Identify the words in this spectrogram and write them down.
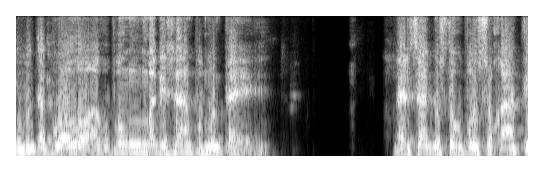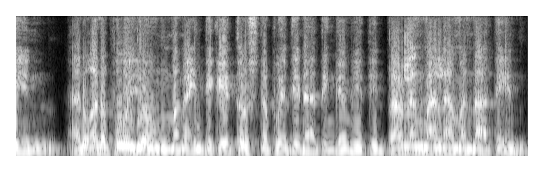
Pumunta po ako. Ako pong mag-isa ang pumunta eh. Dahil sa gusto ko pong sukatin, ano-ano po yung mga indicators na pwede natin gamitin para lang malaman natin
